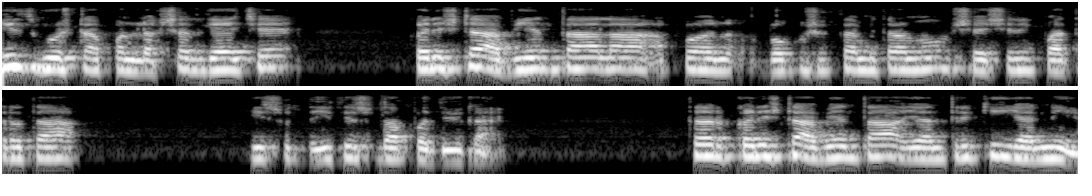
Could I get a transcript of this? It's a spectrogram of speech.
हीच गोष्ट आपण लक्षात घ्यायची आहे. कनिष्ठ अभियंताला आपण बघू शकता मित्रांनो शैक्षणिक पात्रता ही सुद्धा इथे सुद्धा पदविका आहे. तर कनिष्ठ अभियंता यांत्रिकी यांनी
